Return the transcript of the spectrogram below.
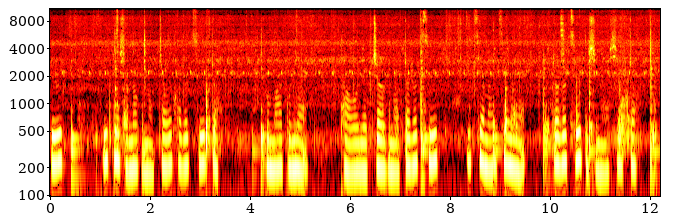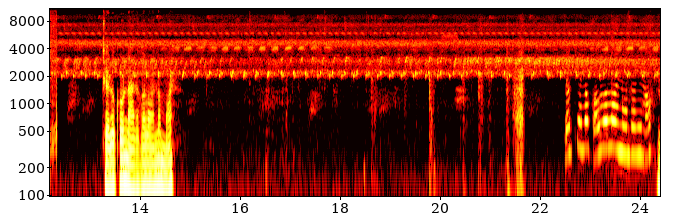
xứ. Ít tiền sản nó của nó trâu khó rất xứ trâu của mà của nhà thầu giờ trâu của nó trâu rất xứ. Ít xe máy, xe nhà trâu rất xứ, tôi xin nói xe trâu chờ lúc có nào thì có lo nó mỏi. Ừ.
